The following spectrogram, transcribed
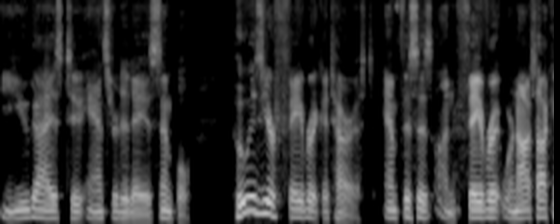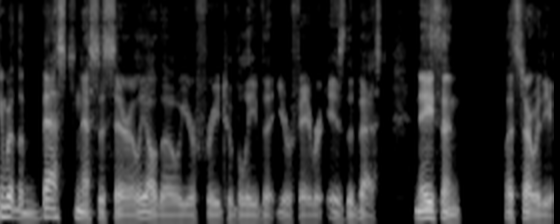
you guys to answer today is simple who is your favorite guitarist? Emphasis on favorite. We're not talking about the best necessarily, although you're free to believe that your favorite is the best. Nathan, let's start with you.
